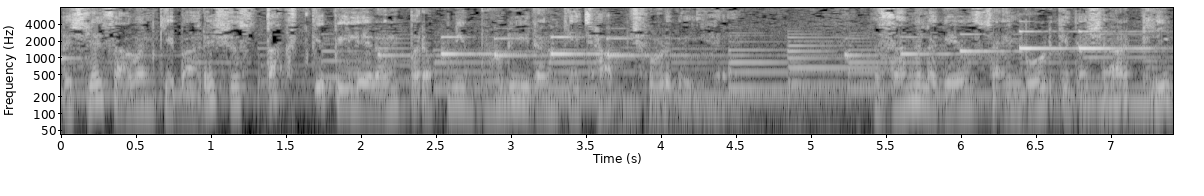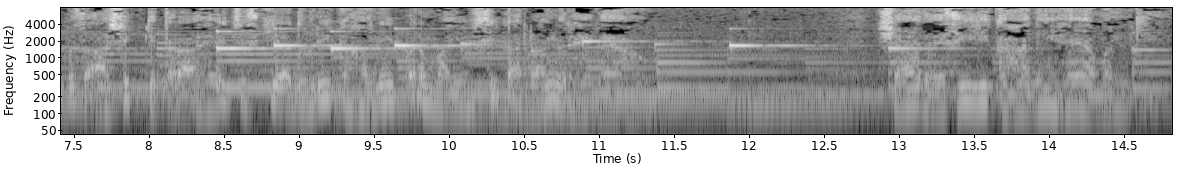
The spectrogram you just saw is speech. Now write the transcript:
पिछले सावन की बारिश उस तख्त के पीले रंग पर अपनी भूरी रंग की छाप छोड़ गई है। जंग लगे उस साइन बोर्ड की दशा ठीक उस आशिक की तरह है, जिसकी अधूरी कहानी पर मायूसी का रंग रह गया हो। शायद ऐसी ही कहानी है अमन की।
